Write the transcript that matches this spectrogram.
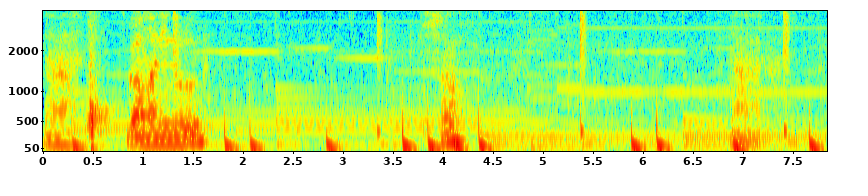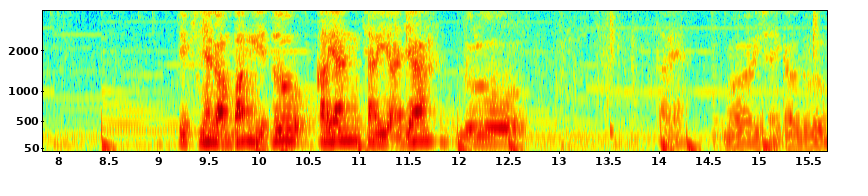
Nah gua amanin dulu. So. Tipsnya gampang itu kalian cari aja dulu gue recycle dulu.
